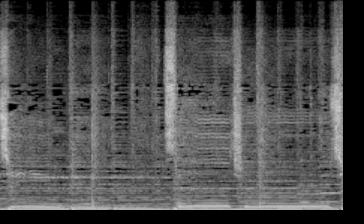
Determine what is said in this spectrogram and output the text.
敬礼，此致敬，》，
